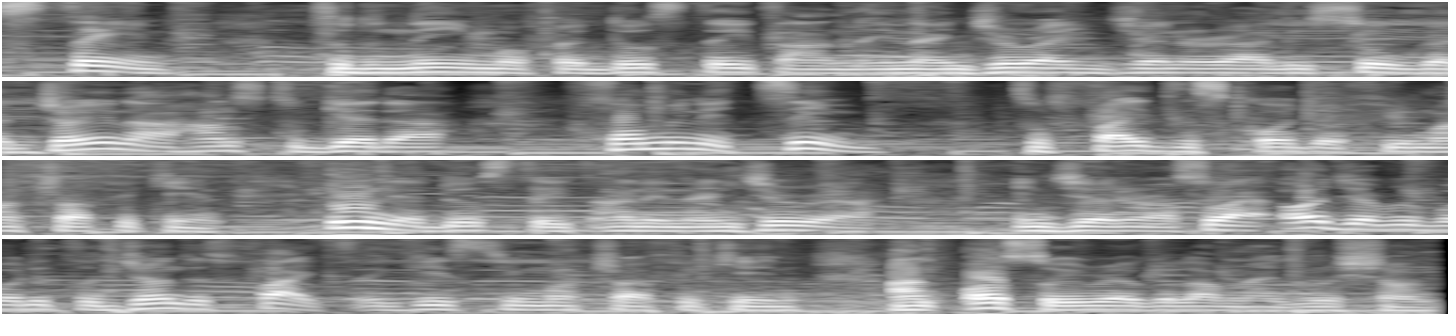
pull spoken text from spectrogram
stain to the name of Edo State and in Nigeria in general. So we are joining our hands together, forming a team to fight the scourge of human trafficking in Edo State and in Nigeria in general. So I urge everybody to join this fight against human trafficking and also irregular migration.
